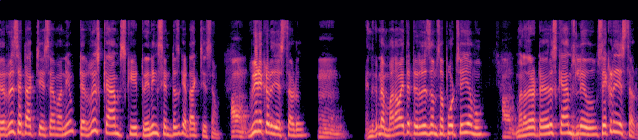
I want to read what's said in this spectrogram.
టెర్రరిస్ట్ అటాక్ చేసామని టెర్రరిస్ట్ క్యాంప్స్కి ట్రైనింగ్ సెంటర్స్కి అటాక్ చేసాం వీడు ఎక్కడ చేస్తాడు? ఎందుకంటే మనం అయితే టెర్రరిజం సపోర్ట్ చేయము మన దగ్గర టెర్రరిస్ట్ క్యాంప్స్ లేవు. ఎక్కడ చేస్తాడు.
